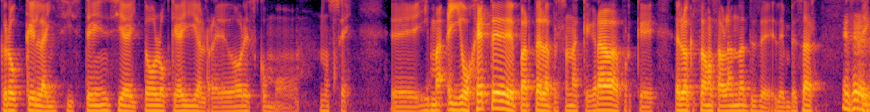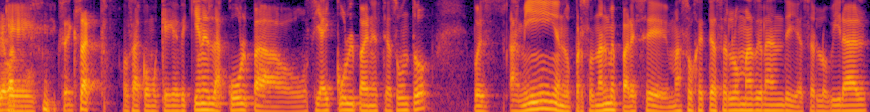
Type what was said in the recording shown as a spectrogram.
creo que la insistencia y todo lo que hay alrededor es como, no sé, eh, y, ojete de parte de la persona que graba, porque es lo que estábamos hablando antes de, de empezar. Ese el debate. ex- exacto, o sea, como que de quién es la culpa o si hay culpa en este asunto, pues a mí en lo personal me parece más ojete hacerlo más grande y hacerlo viral.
